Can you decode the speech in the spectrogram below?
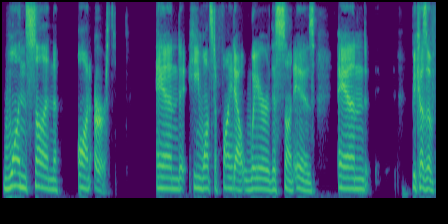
one son on Earth, and he wants to find out where this son is. And because of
